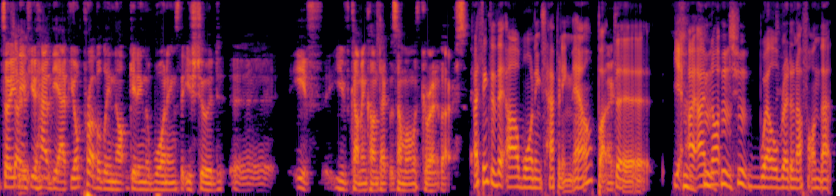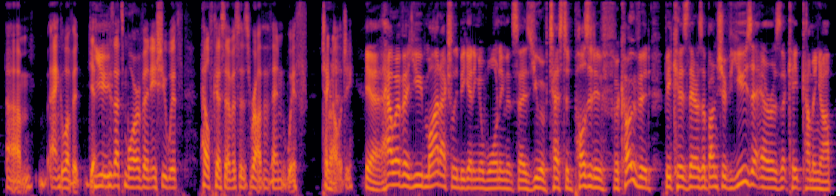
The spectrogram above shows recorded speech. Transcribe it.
So even So- if you have the app, you're probably not getting the warnings that you should uh, if you've come in contact with someone with coronavirus. I think that there are warnings happening now, but Okay. the yeah, I, I'm not well read enough on that um, angle of it yet You- because that's more of an issue with healthcare services rather than with technology. Yeah. However, you might actually be getting a warning that says you have tested positive for COVID because there's a bunch of user errors that keep coming up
